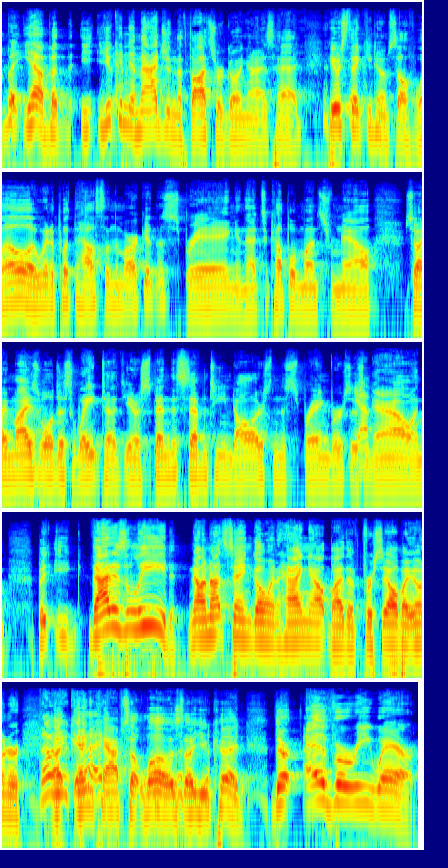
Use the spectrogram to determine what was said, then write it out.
But yeah, but you yeah. can imagine the thoughts were going on his head. He was thinking to himself, "Well, I want to put the house on the market in the spring, and that's a couple months from now. So I might as well just wait to you know spend the seventeen dollars in the spring versus yep. now." And but he, that is a lead. Now I'm not saying go and hang out by the for sale by owner uh, end caps at Lowe's, though you could. They're everywhere.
